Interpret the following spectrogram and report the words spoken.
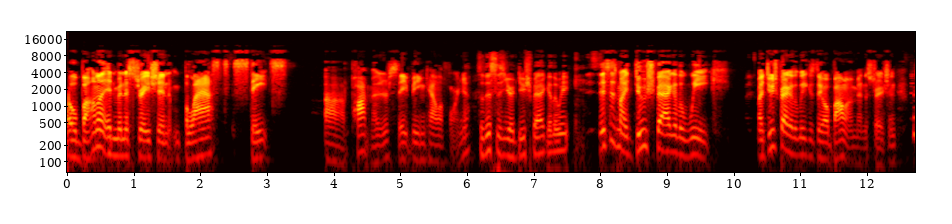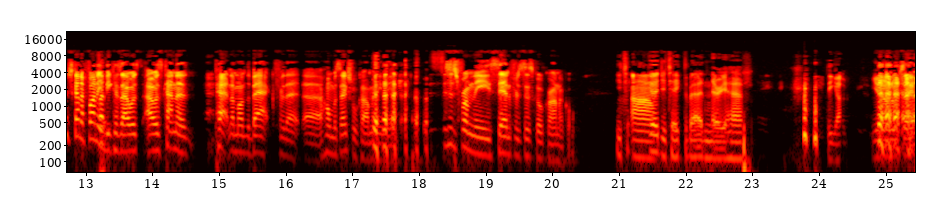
Obama administration blasts states uh, pot measures, state being California. so this is your douchebag of the week? This is my douchebag of the week. My douchebag of the week is the Obama administration, which is kind of funny because I was I was kind of patting him on the back for that uh, homosexual comment he made. this is from the San Francisco Chronicle. You take Um, the good, you take the bad, and there you have. The ugly. You know what I'm saying?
